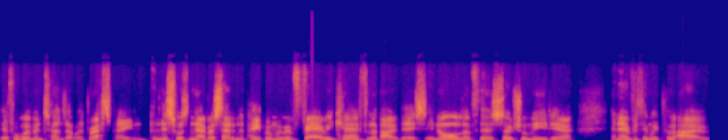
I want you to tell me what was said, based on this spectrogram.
if a woman turns up with breast pain, and this was never said in the paper, and we were very careful about this in all of the social media and everything we put out,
